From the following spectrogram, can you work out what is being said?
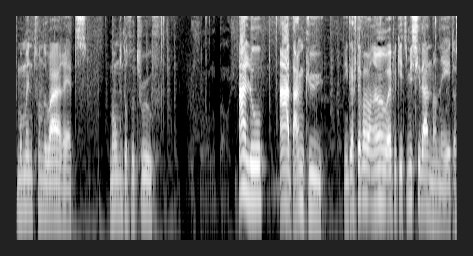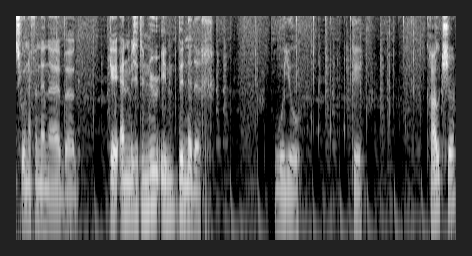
moment van de waarheid. Moment of the truth. Hallo. Ah, dank u. Ik dacht even van, oh, heb ik iets misgedaan? Maar nee, dat is gewoon even een uh, bug. Oké, en we zitten nu in de nether. Wojo. Oké. Okay.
